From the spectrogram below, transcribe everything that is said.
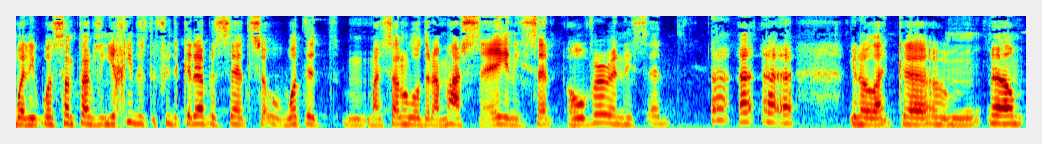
when he was sometimes in Yechidus, the Frierdiker Rebbe said, so what did my son-in-law, the Ramash, say? And he said, over, and he said, uh, uh, uh, uh you know, like, um, um,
